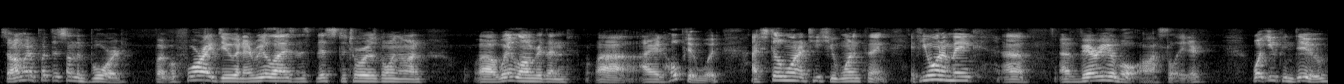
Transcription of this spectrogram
So I'm going to put this on the board, but before I do, and I realize this, this tutorial is going on uh, way longer than uh, I had hoped it would, I still want to teach you one thing. If you want to make uh, a variable oscillator, what you can do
